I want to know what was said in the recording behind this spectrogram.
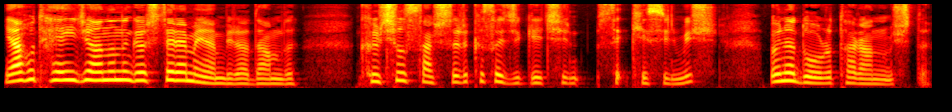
yahut heyecanını gösteremeyen bir adamdı. Kırçıl saçları kısacık geçir, kesilmiş, öne doğru taranmıştı.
